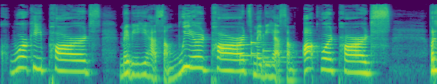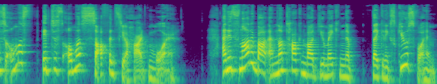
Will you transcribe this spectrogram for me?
quirky parts. Maybe he has some weird parts. Maybe he has some awkward parts. But it's almost, it just almost softens your heart more. And it's not about, I'm not talking about you making a, like an excuse for him,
